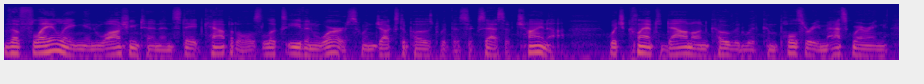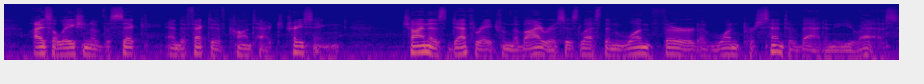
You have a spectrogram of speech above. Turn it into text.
The flailing in Washington and state capitals looks even worse when juxtaposed with the success of China, which clamped down on COVID with compulsory mask wearing, isolation of the sick, and effective contact tracing. China's death rate from the virus is less than one third of 1% of that in the U.S.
